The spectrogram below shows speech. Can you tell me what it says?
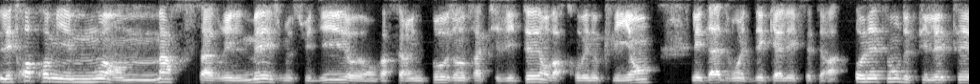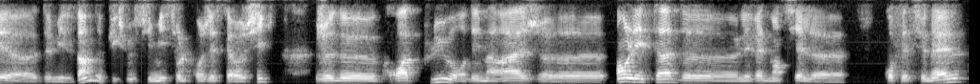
Les trois premiers mois, en mars, avril, mai, je me suis dit, euh, on va faire une pause dans notre activité, on va retrouver nos clients, les dates vont être décalées, etc. Honnêtement, depuis l'été 2020, euh, depuis que je me suis mis sur le projet Stéréochic, je ne crois plus au redémarrage euh, en l'état de l'événementiel professionnel.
